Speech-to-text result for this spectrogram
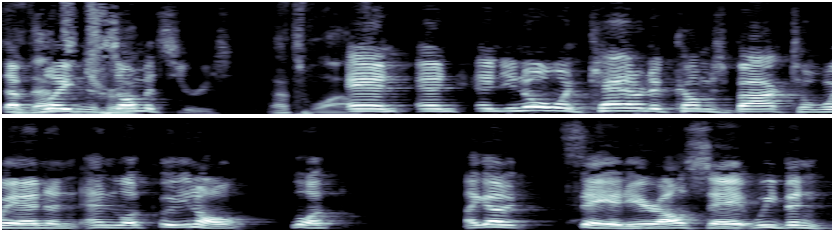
that played in the Summit Series. That's wild. And and and you know when Canada comes back to win, and and look, you know, look, I gotta say it here. I'll say it. We've been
